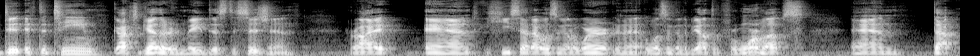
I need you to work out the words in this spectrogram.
did if the team got together and made this decision, right? And he said I wasn't going to wear it, and it wasn't going to be out there for warm ups, and that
